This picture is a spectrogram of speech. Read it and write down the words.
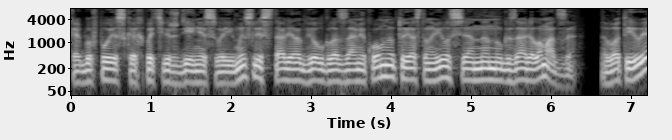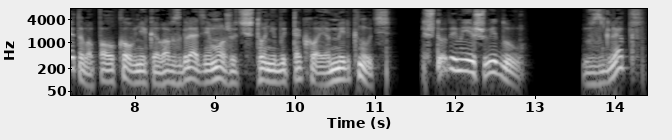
Как бы в поисках подтверждения своей мысли, Сталин обвел глазами комнату и остановился на Нугзале Ламадзе. Вот и у этого полковника во взгляде может что-нибудь такое мелькнуть. Что ты имеешь в виду? Взгляд,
